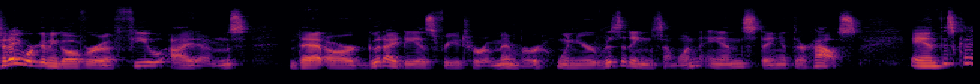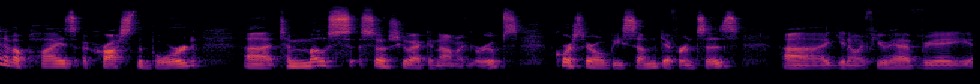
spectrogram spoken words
Today we're going to go over a few items that are good ideas for you to remember when you're visiting someone and staying at their house. And this kind of applies across the board uh, to most socioeconomic groups. Of course, there will be some differences. Uh, you know, if you have a,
